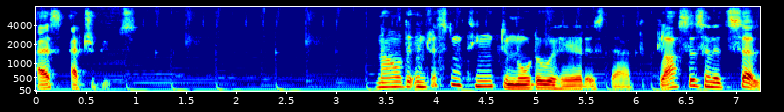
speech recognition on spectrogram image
as attributes. Now, the interesting thing to note over here is that classes in itself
